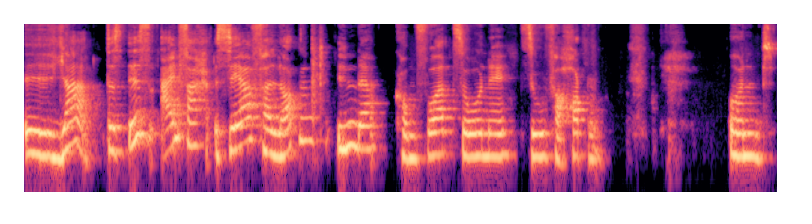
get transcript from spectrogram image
äh, ja, das ist einfach sehr verlockend in der Komfortzone zu verhocken. Und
